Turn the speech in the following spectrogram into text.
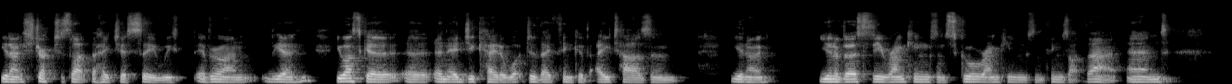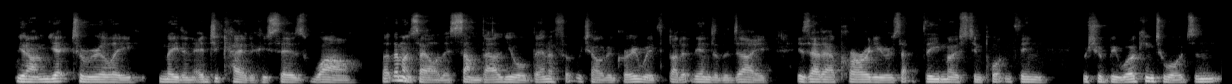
you know structures like the HSC. We everyone, yeah, you ask a, a, an educator what do they think of ATARs and you know university rankings and school rankings and things like that. And you know, I'm yet to really meet an educator who says, "Wow." But they might say, "Oh, there's some value or benefit," which I would agree with. But at the end of the day, is that our priority, or is that the most important thing we should be working towards? And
